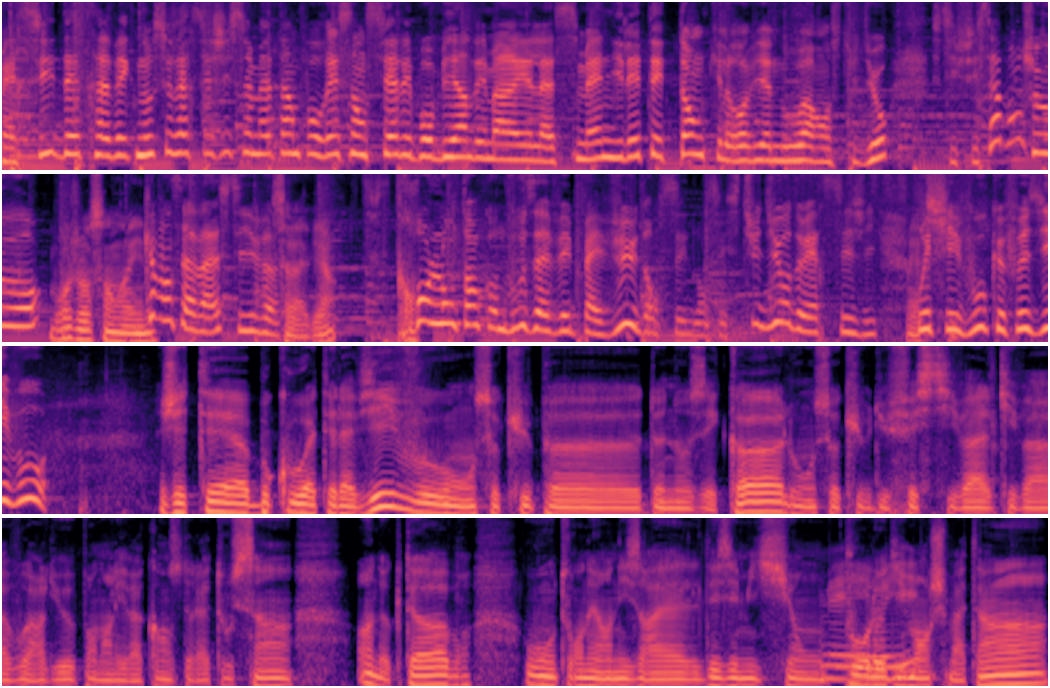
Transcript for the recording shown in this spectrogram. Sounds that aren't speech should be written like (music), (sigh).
Merci d'être avec nous sur RCJ ce matin pour Essentiel et pour bien démarrer la semaine. Il était temps qu'il revienne nous voir en studio. Steve ça bonjour. Bonjour Sandrine. Comment ça va Steve? Ça va bien. C'est trop longtemps qu'on ne vous avait pas vu dans ces, dans ces studios de RCJ. Où étiez-vous? Que faisiez-vous? J'étais euh, beaucoup à Tel Aviv où on s'occupe euh, de nos écoles, où on s'occupe du festival qui va avoir lieu pendant les vacances de la Toussaint en octobre, où on tournait en Israël des émissions pour le dimanche matin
